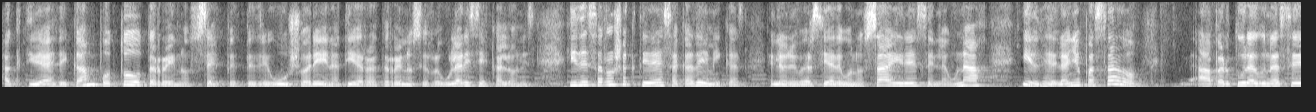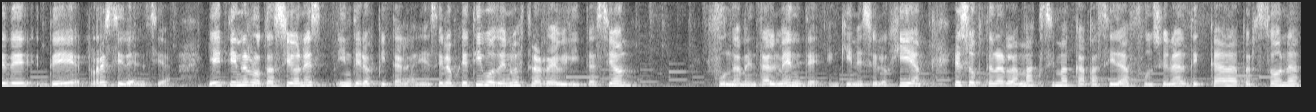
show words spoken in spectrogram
actividades de campo todoterreno, césped, pedregullo, arena, tierra, terrenos irregulares y escalones, y desarrolla actividades académicas en la Universidad de Buenos Aires, en la UNAG y desde el año pasado apertura de una sede de residencia y ahí tiene rotaciones interhospitalarias. El objetivo de nuestra rehabilitación fundamentalmente en kinesiología, es obtener la máxima capacidad funcional de cada persona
